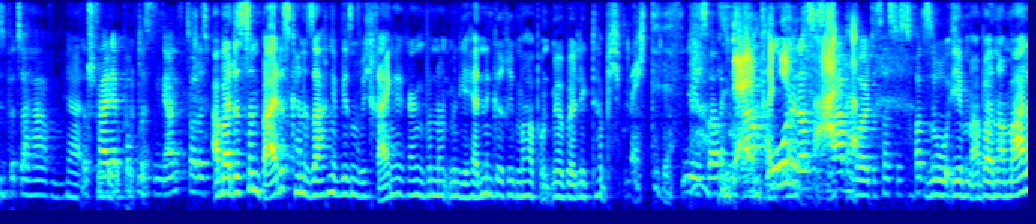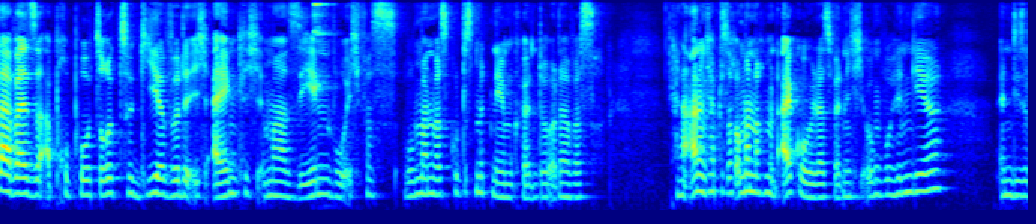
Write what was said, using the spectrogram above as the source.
es gefunden. bitte haben. Ja, das Teil der Puppen bitte. ist ein ganz tolles Buch. Aber das sind beides keine Sachen gewesen, wo ich reingegangen bin und mir die Hände gerieben habe und mir überlegt habe, ich möchte das. Nee, es war und so, ohne dass du es haben wolltest, hast du es trotzdem So nicht. eben, aber normalerweise, apropos zurück zur Gier, würde ich eigentlich immer sehen, wo ich was, wo man was Gutes mitnehmen könnte oder was, keine Ahnung, ich habe das auch immer noch mit Alkohol, dass wenn ich irgendwo hingehe, in diese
